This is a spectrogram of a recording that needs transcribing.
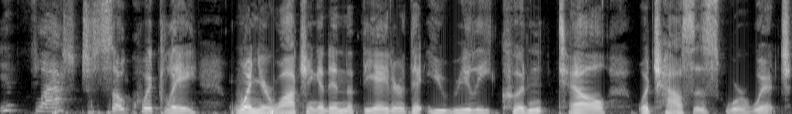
It flashed so quickly when you're watching it in the theater that you really couldn't tell which houses were which.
